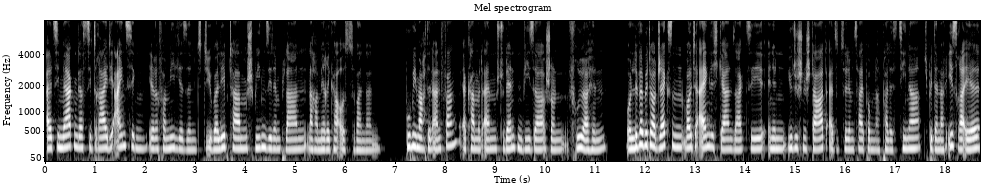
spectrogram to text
Als sie merken, dass die drei die einzigen ihrer Familie sind, die überlebt haben, schmieden sie den Plan, nach Amerika auszuwandern. Bubi macht den Anfang, er kam mit einem Studentenvisa schon früher hin. Und Liver Bitter Jackson wollte eigentlich gern, sagt sie, in den jüdischen Staat, also zu dem Zeitpunkt nach Palästina, später nach Israel.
